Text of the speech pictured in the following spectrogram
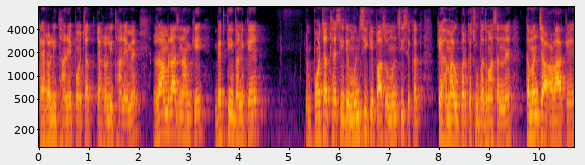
टहरौली थाने पहुँचा। तो टहरौली थाने में रामराज नाम के व्यक्ति बन के पहुँचा थे। सीधे मुंशी के पास और मुंशी से कत के हमारे ऊपर कछु बदमाशन ने तमंचा अड़ा के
